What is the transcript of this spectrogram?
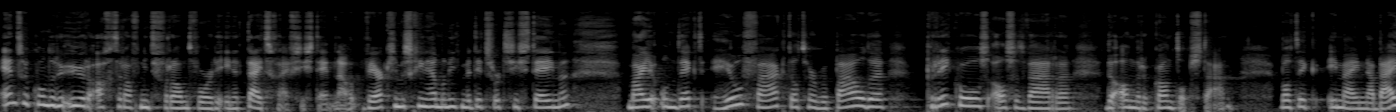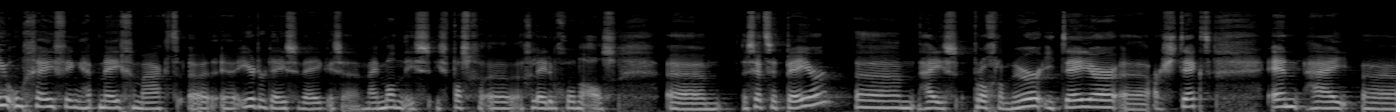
En ze konden de uren achteraf niet verantwoorden in het tijdschrijfsysteem. Nou, werk je misschien helemaal niet met dit soort systemen, maar je ontdekt heel vaak dat er bepaalde prikkels, als het ware, de andere kant op staan. Wat ik in mijn nabije omgeving heb meegemaakt uh, uh, eerder deze week is: uh, mijn man is, is pas geleden begonnen als ZZP'er. Um, hij is programmeur, IT'er, architect. En hij uh,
